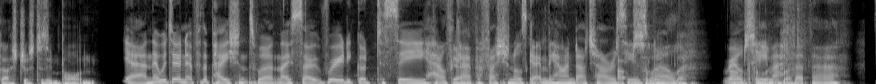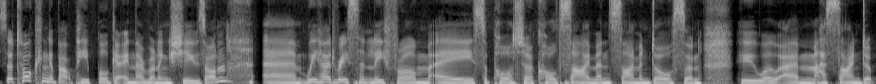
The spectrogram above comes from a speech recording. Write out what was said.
that's just as important. Yeah, and they were doing it for the patients, weren't they? So really good to see healthcare Yeah. professionals getting behind our charity as well. Absolutely. Real team effort there. So, talking about people getting their running shoes on, um, we heard recently from a supporter called Simon, Simon Dawson, who um, has signed up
